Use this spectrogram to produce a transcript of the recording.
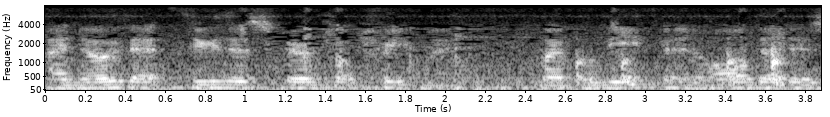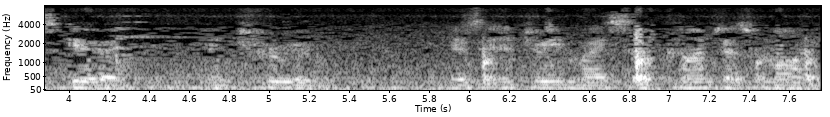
I know that through this spiritual treatment, my belief in all that is good and true is entering my subconscious mind,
